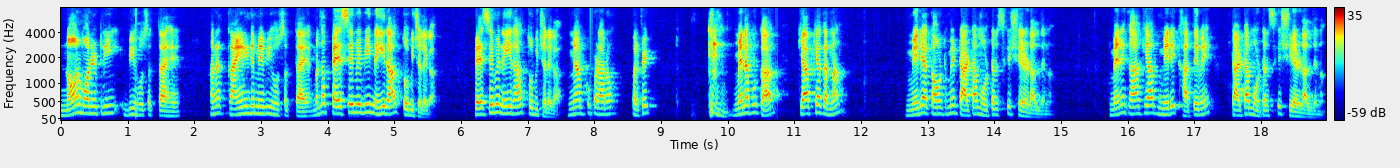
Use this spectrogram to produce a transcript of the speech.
नॉन मॉनिटरी भी हो सकता है है ना? काइंड में भी हो सकता है। मतलब पैसे में भी नहीं रहा तो भी चलेगा। पैसे में नहीं रहा तो भी चलेगा। मैं आपको पढ़ा रहा हूँ। परफेक्ट मैंने आपको कहा कि आप क्या करना? मेरे अकाउंट में टाटा मोटर्स के शेयर डाल देना। मैंने कहा कि आप मेरे खाते में टाटा मोटर्स के शेयर डाल देना।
